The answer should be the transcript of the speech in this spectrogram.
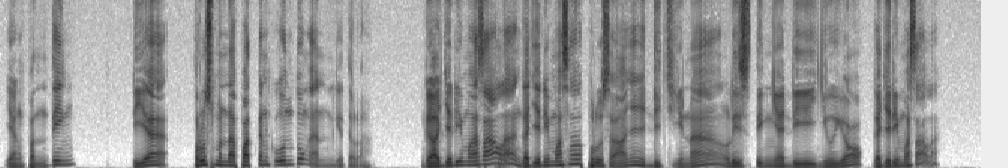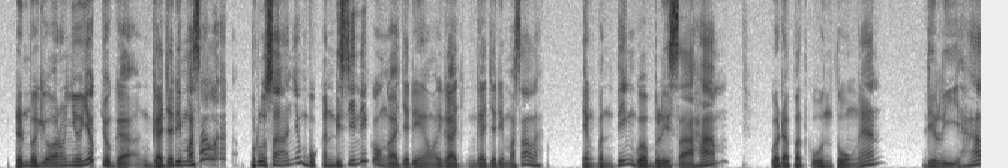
Yang penting dia terus mendapatkan keuntungan gitu loh gak jadi masalah, gak jadi masalah perusahaannya di Cina, listingnya di New York, gak jadi masalah. Dan bagi orang New York juga gak jadi masalah, perusahaannya bukan di sini kok gak jadi gak, gak jadi masalah. Yang penting gue beli saham, gue dapat keuntungan, dilihat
